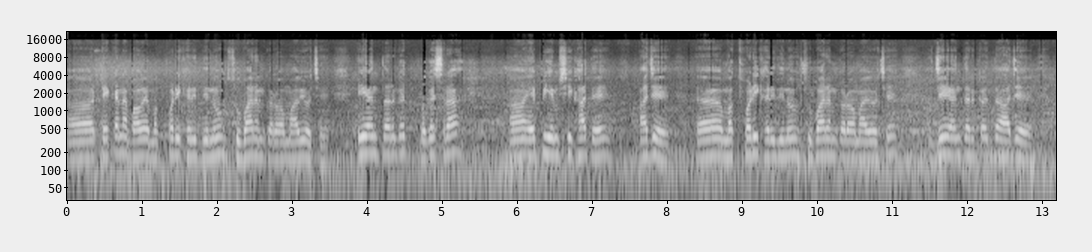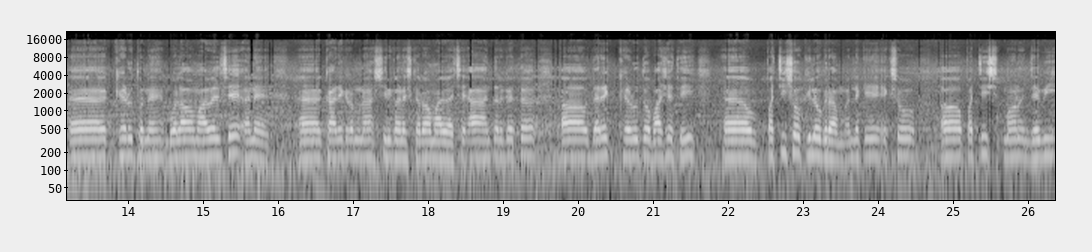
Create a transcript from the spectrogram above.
ટેકાના ભાવે મગફળી ખરીદીનો શુભારંભ કરવામાં આવ્યો છે. એ અંતર્ગત બગસરા એપીએમસી ખાતે આજે મગફળી ખરીદીનો શુભારંભ કરવામાં આવ્યો છે. જે અંતર્ગત આજે ખેડૂતોને બોલાવવામાં આવેલ છે અને કાર્યક્રમના શ્રી ગણેશ કરવામાં આવ્યા છે. આ અંતર્ગત દરેક ખેડૂતો પાસેથી પચીસો કિલોગ્રામ એટલે કે એકસો પચીસ મણ જેવી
